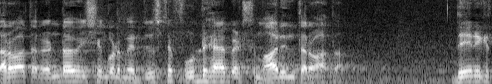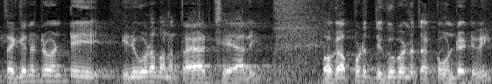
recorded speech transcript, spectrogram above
తర్వాత రెండో విషయం కూడా మీరు చూస్తే ఫుడ్ హ్యాబిట్స్ మారిన తర్వాత దీనికి తగినటువంటి ఇది కూడా మనం తయారు చేయాలి. ఒకప్పుడు దిగుబడులు తక్కువ ఉండేటివి.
